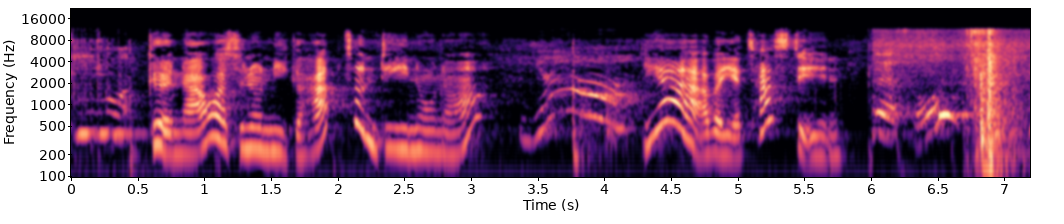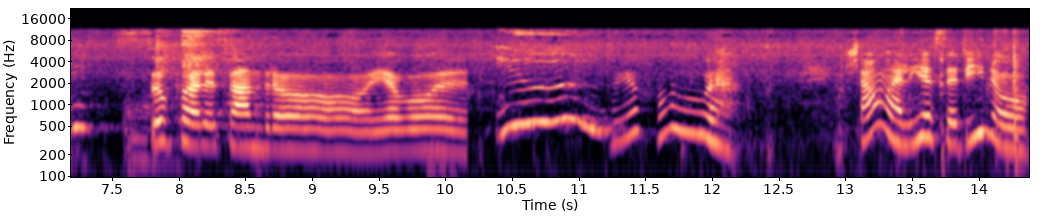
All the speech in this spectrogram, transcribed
Dino. Genau, hast du noch nie gehabt, so ein Dino, ne? Ja. Ja, aber jetzt hast du ihn. Super, Alessandro. Jawohl. Juhu. Schau mal, hier ist der. Dino.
